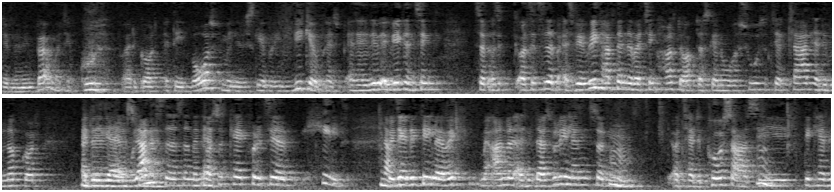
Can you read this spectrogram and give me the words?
det med mine børn, og jeg tænker, gud, hvor er det godt, at det er i vores familie, det sker, fordi vi kan jo passe, altså jeg har virkelig tænkt, så, og, så, og så tider, altså vi har virkelig haft den der, hvor jeg tænkte, hold da op, der skal nogle ressourcer til at klare det her, det vil nok godt, at ja, det, det er alle mulige andre steder, sådan, men ja. og så kan jeg ikke få det til at helt, Nej. for det, det deler jeg jo ikke med andre, altså der er selvfølgelig en eller anden sådan, mm at tage det på sig og sige, mm. det kan vi,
